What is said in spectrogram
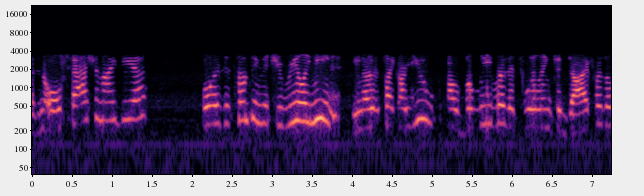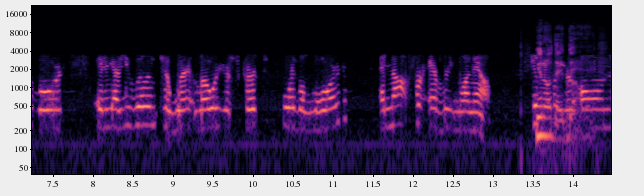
as an old-fashioned idea, or is it something that you really mean it? You know, it's like, are you a believer that's willing to die for the Lord, and are you willing to wear, lower your skirts for the Lord and not for everyone else? Just you know, for they, your they, own.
